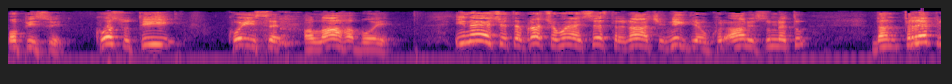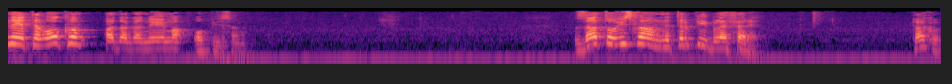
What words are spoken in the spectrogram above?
opisuje. Ko su ti koji se Allaha boje? I nećete, braćo moja i sestre, naći nigdje u Kur'anu i sunnetu da trepnete okom, a da ga nema opisano. Zato Islam ne trpi blefere. Tako?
